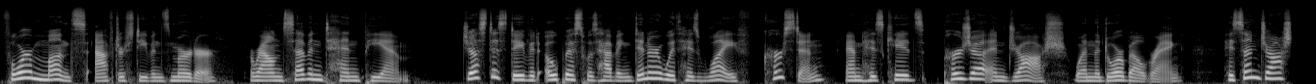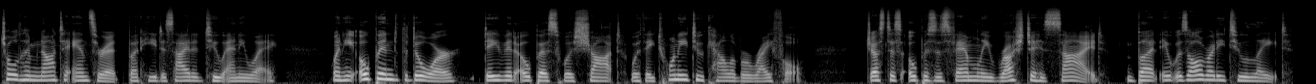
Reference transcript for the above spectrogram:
four months after Stephen's murder, around 7:10 p.m. Justice David Opas was having dinner with his wife, Kirsten, and his kids, Persia and Josh, when the doorbell rang. His son Josh told him not to answer it, but he decided to anyway. When he opened the door, David Opas was shot with a 22 caliber rifle. Justice Opas's family rushed to his side, but it was already too late.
